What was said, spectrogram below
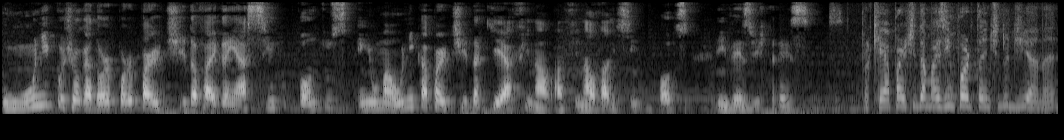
um único jogador por partida vai ganhar 5 pontos em uma única partida, que é a final. A final vale 5 pontos em vez de 3. Porque é a partida mais importante do dia, né?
